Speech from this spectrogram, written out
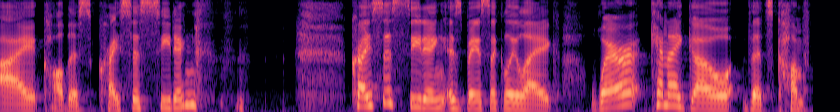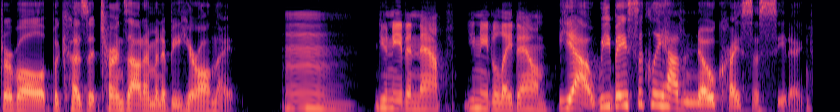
I call this crisis seating. crisis seating is basically like where can I go that's comfortable because it turns out I'm going to be here all night. Mm. You need a nap. You need to lay down. Yeah, we basically have no crisis seating.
